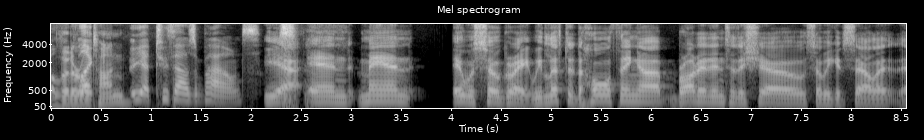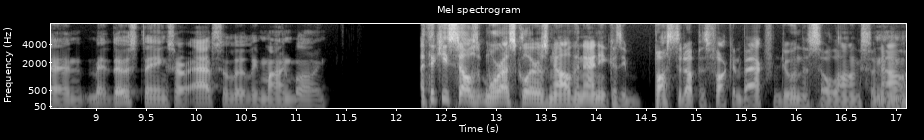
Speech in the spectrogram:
a literal Like- ton? Yeah, two thousand pounds. yeah, and man, it was so great. We lifted the whole thing up, brought it into the show so we could sell it, and those things are absolutely mind blowing. I think he sells more Escaleras now than any because he busted up his fucking back from doing this so long. So now, uh,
